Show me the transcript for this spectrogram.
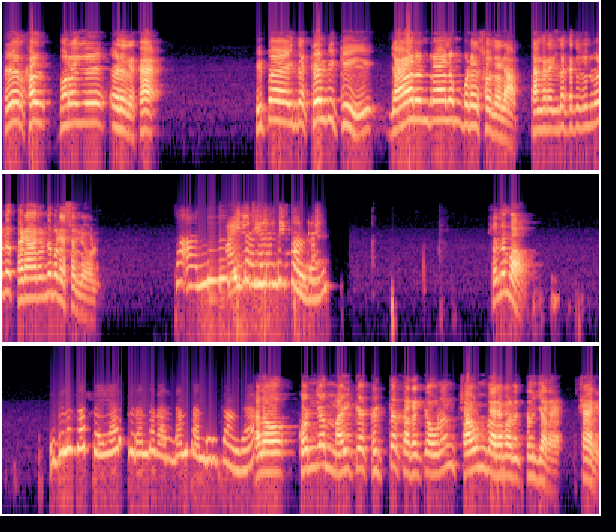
பெயர்கள் முறையே எழுதுக. இப்ப இந்த கேள்விக்கு யார் என்றாலும் விடை சொல்லலாம். தங்களோட இலக்கத்தை சொல்லுவது கடார் என்று விடை சொல்லணும். சொல்லுங்க. இதுல சார் பெயர் பிறந்த வருடம் தந்திருக்காங்க. ஹலோ கொஞ்சம் மைக்க கிட்ட கதைக்கணும் சவுண்ட் வரவனு கிளியர சரி.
